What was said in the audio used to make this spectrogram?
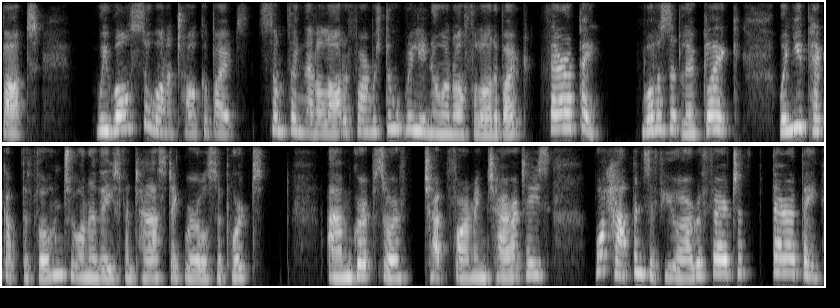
But we also want to talk about something that a lot of farmers don't really know an awful lot about therapy. What does it look like? When you pick up the phone to one of these fantastic rural support um, groups or farming charities, what happens if you are referred to therapy?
